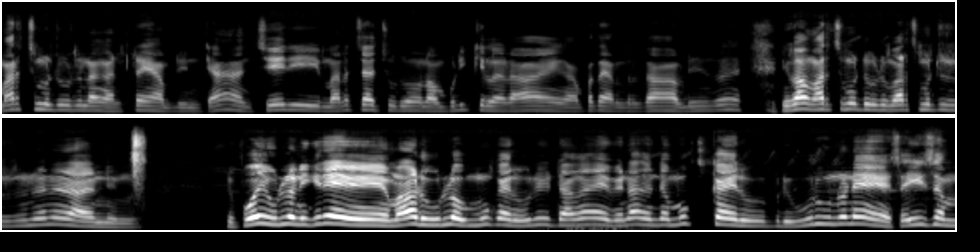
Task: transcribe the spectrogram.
மறைச்சி மட்டும் விட்டு நான் கட்டுறேன் அப்படின்ட்டான். சரி மறைச்சாச்சு விடுவோம் நான் பிடிக்கலடா எங்கள் அப்பா தான் இறந்துருக்கான் அப்படின்னு நீ வா மறைச்சி மட்டும் விடு மறைச்சி மட்டும் விடுன்னு நான் இப்படி போய் உள்ளே நிற்கிறேன் மாடு உள்ளே மூக்காயிரு உருவிட்டாங்க வேணா இந்த மூக்காயிரு இப்படி உருவினோடனே சைசம்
